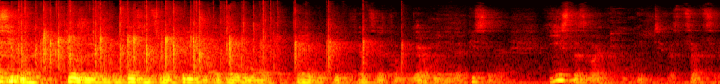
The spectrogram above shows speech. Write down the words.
Спасибо. Тоже композиция третья, которая была прямо перед концертом в гармонии написана. Есть название какое-нибудь, ассоциация?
